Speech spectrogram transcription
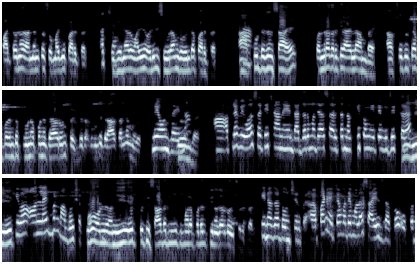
पाठवणार अनंत सोमाजी पारकर. घेणार माझे वडील शिवराम गोविंद पारकर. हा. फूट डझन सहा आहे. पंधरा तारखेला आलेला आंबा आहे. अक्षय तृतीयापर्यंत पूर्णपणे तयार होऊन प्रेक्षक म्हणजे ग्राहकांना मिळेल. मिळून जाईल जाईल. आपल्या व्ह्युअर्ससाठी छान आहे. दादरमध्ये असाल तर नक्की तुम्ही इथे व्हिजिट करा. किंवा ऑनलाईन पण मागवू शकता. हो ऑनलाईन आणि ही एक पेटी डझन तुम्हाला पडेल तीन हजार दोनशे रुपयाला. तीन हजार दोनशे रुपये. आपण ह्याच्यामध्ये मला साईज दाखव ओपन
